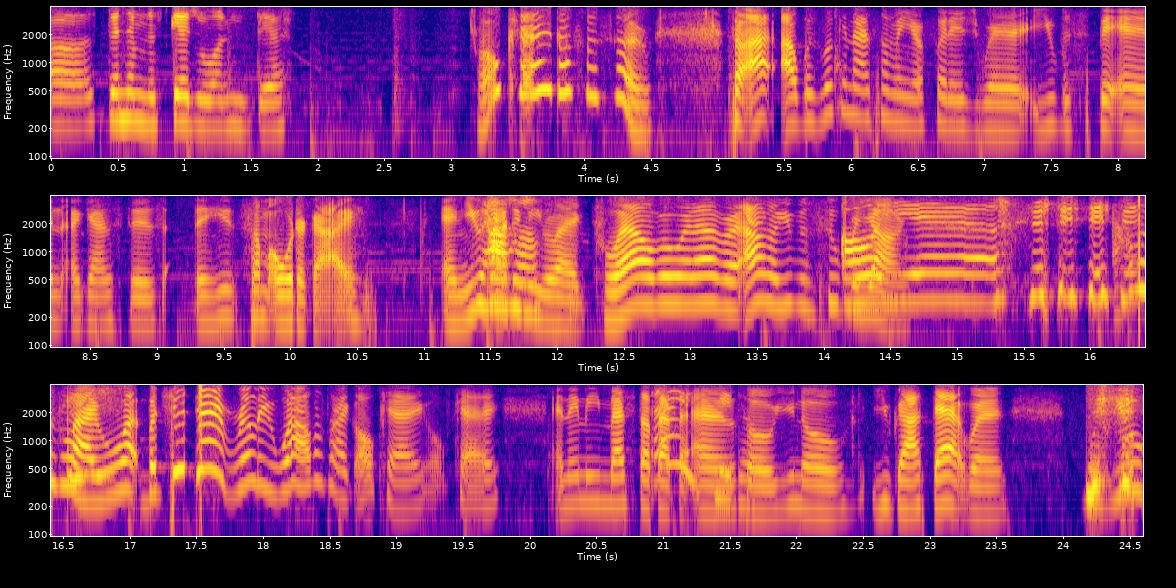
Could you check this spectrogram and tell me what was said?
uh send him the schedule, and he's there. Okay, that's what's up. So I I was looking at some of your footage where you was spitting against this he, some older guy, and you had Uh-huh. to be like twelve or whatever. I don't know. You was super oh young. yeah. I was like, what? But you did really well. I was like, okay, okay. And then he messed up at the end, you. so you know you got that one. Would you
